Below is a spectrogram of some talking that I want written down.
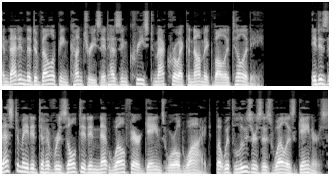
and that in the developing countries it has increased macroeconomic volatility. It is estimated to have resulted in net welfare gains worldwide, but with losers as well as gainers.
